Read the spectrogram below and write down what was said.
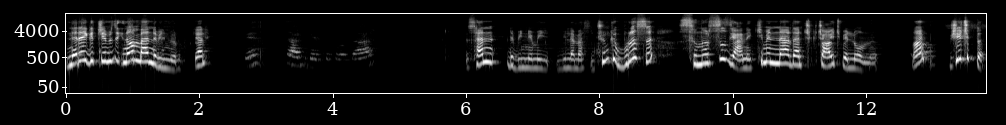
Nereye gideceğimizi inan ben de bilmiyorum. Gel. Ben takip edecek ondan. Sen de bilemeyi, bilemezsin. Çünkü burası sınırsız yani. Kimin nereden çıkacağı hiç belli olmuyor. Lan bir şey çıktı.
